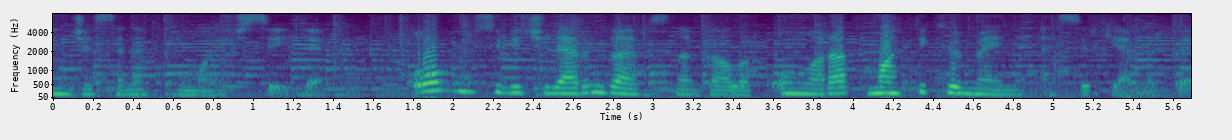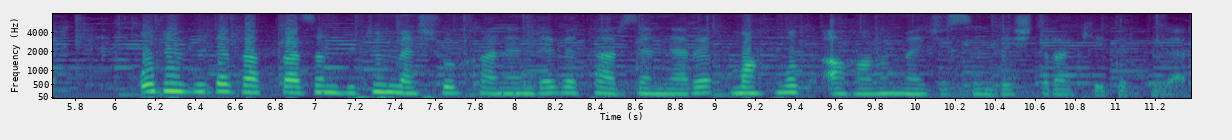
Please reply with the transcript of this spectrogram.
incəsənət nümayişçisi idi. O, musiqiçilərin qayğısına qalır, onlara maddi köməyini əsirgəmirdi. O dövrdə Qafqazın bütün məşhur xanəndə və tarzənləri Mahmud Ağanın məclisində iştirak edirdilər.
